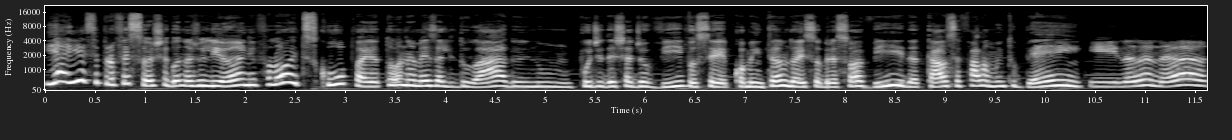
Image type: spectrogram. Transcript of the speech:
e aí esse professor chegou na Juliane e falou: Oi, desculpa, eu tô na mesa ali do lado e não pude deixar de ouvir você comentando aí sobre a sua vida tal. Você fala muito bem e nananã.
